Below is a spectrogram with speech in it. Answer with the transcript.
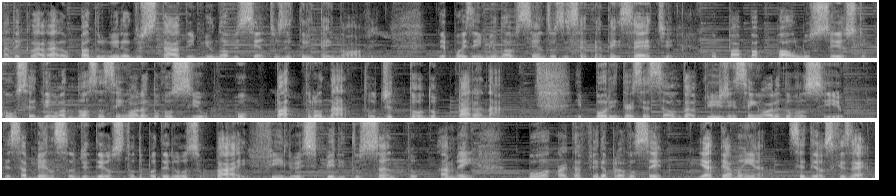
a declararam padroeira do estado em 1939. Depois, em 1977, o Papa Paulo VI concedeu a Nossa Senhora do Rocio o patronato de todo o Paraná e por intercessão da Virgem Senhora do Rocio, dessa bênção de Deus Todo-Poderoso, Pai, Filho, Espírito Santo. Amém. Boa quarta-feira para você e até amanhã, se Deus quiser.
